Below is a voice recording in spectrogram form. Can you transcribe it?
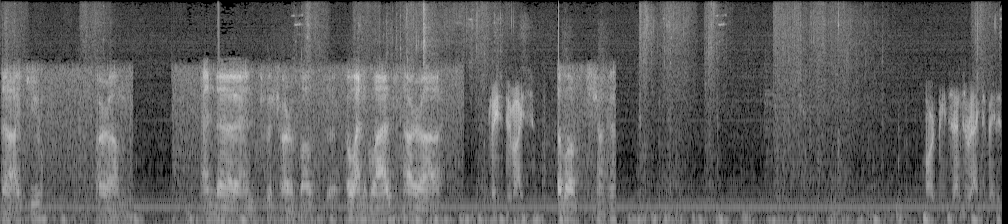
The IQ are um and uh and Twitch are above the oh and the glass are uh Place device. above Tachanka. Heartbeat sensor activated.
